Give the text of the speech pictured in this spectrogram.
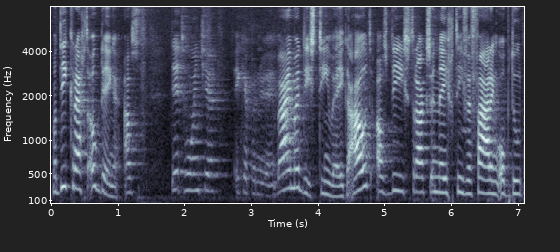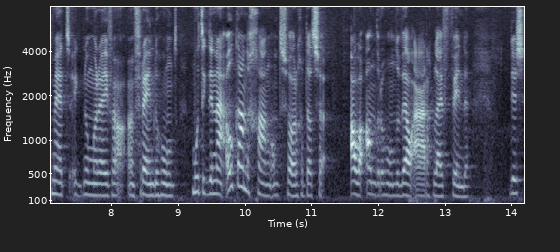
Want die krijgt ook dingen. Als dit hondje, ik heb er nu een bij me, die is tien weken oud. Als die straks een negatieve ervaring opdoet met, ik noem maar even, een vreemde hond, moet ik daarna ook aan de gang om te zorgen dat ze alle andere honden wel aardig blijven vinden. Dus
